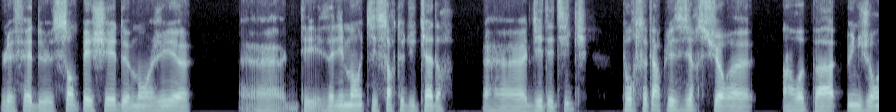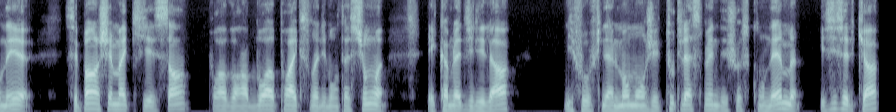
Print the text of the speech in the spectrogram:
le fait de s'empêcher de manger des aliments qui sortent du cadre diététique pour se faire plaisir sur un repas, une journée. C'est pas un schéma qui est sain pour avoir un bon rapport avec son alimentation. Et comme l'a dit Lila, il faut finalement manger toute la semaine des choses qu'on aime. Et si c'est le cas,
